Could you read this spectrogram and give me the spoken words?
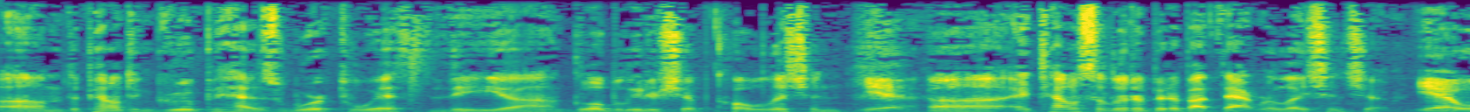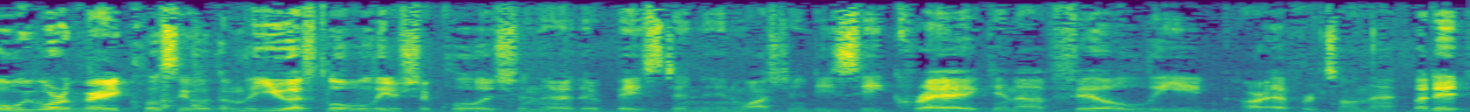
um, the Pendleton Group has worked with the uh, Global Leadership Coalition. Yeah. Uh, and tell us a little bit about that relationship. Yeah, well, we work very closely with them. The U.S. Global Leadership Coalition, they're, they're based in, in Washington, D.C. Craig and uh, Phil lead our efforts on that. But it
